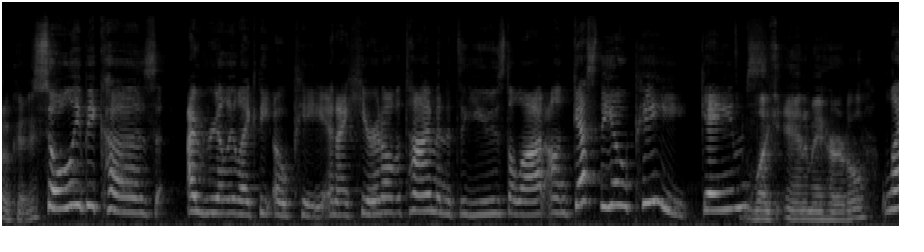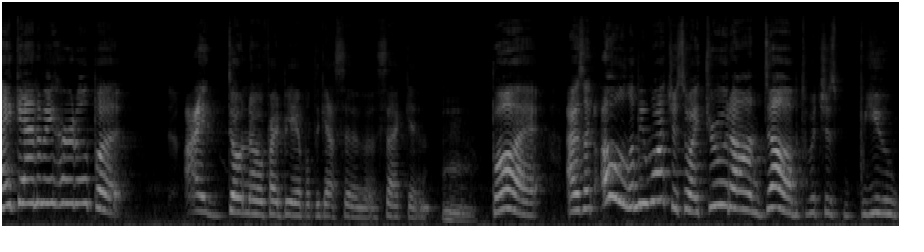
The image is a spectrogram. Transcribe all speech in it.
Okay. solely because I really like the OP and I hear it all the time and it's used a lot on Guess the OP games. Like anime Heardle. like Anime Heardle, but I don't know if I'd be able to guess it in a second. Mm. But I was like, oh, let me watch it. So I threw it on dubbed, which is you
